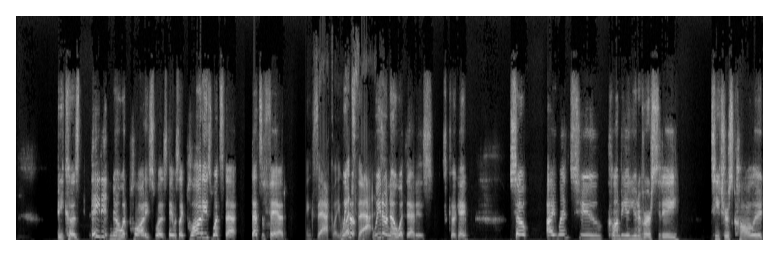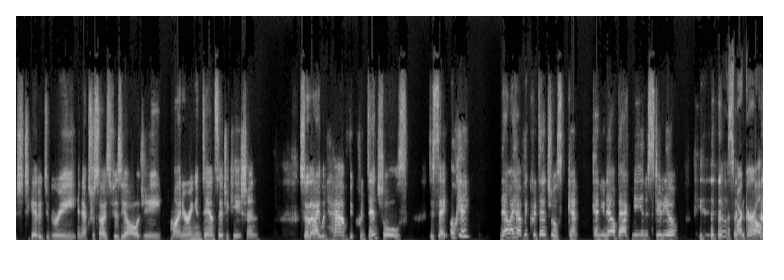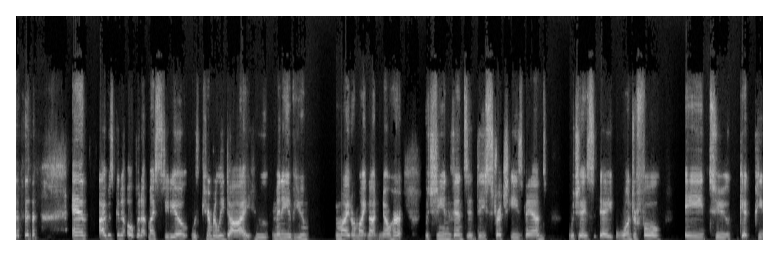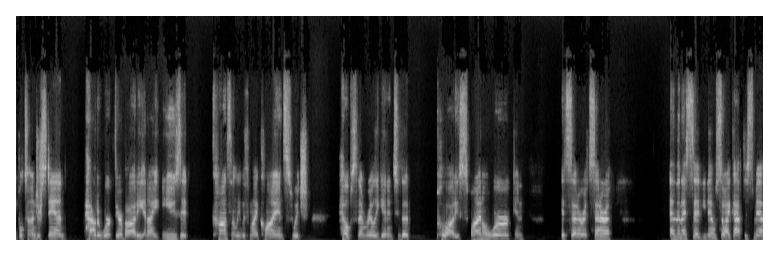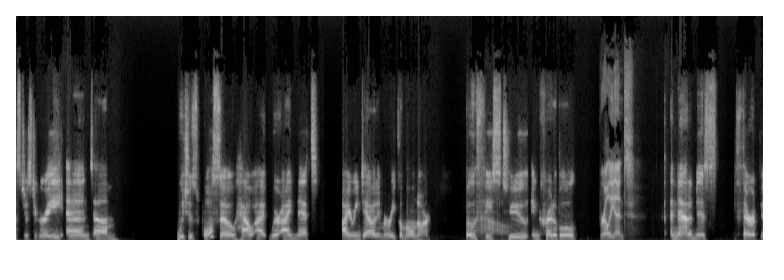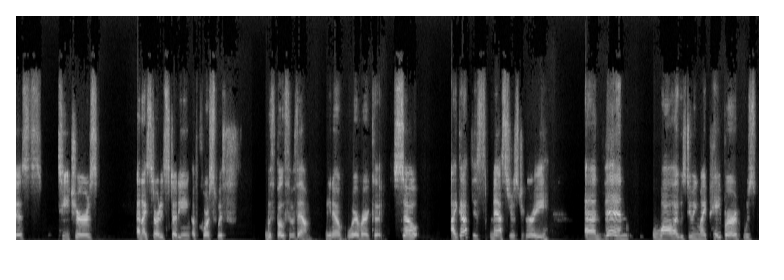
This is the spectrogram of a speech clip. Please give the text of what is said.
because they didn't know what Pilates was. They was like, Pilates, what's that? That's a fad. Exactly. We What's that? We don't know what that is. Okay. So I went to Columbia University Teachers College to get a degree in exercise physiology, minoring in dance education, so that I would have the credentials to say, okay, now I have the credentials. Can can you now back me in a studio? Oh, smart girl. and I was going to open up my studio with Kimberly Dye, who many of you might or might not know her, but she invented the Stretch Ease Band, which is a wonderful aid to get people to understand how to work their body. And I use it constantly with my clients, which helps them really get into the Pilates spinal work and et cetera, et cetera and then I said, you know, so I got this master's degree, and um, which is also how I where I met Irene Dowd and Marika Molnar. Both these two incredible Brilliant. anatomists, therapists, teachers, and I started studying, of course, with with both of them, you know, wherever I could. So I got this master's degree, and then while I was doing my paper, was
